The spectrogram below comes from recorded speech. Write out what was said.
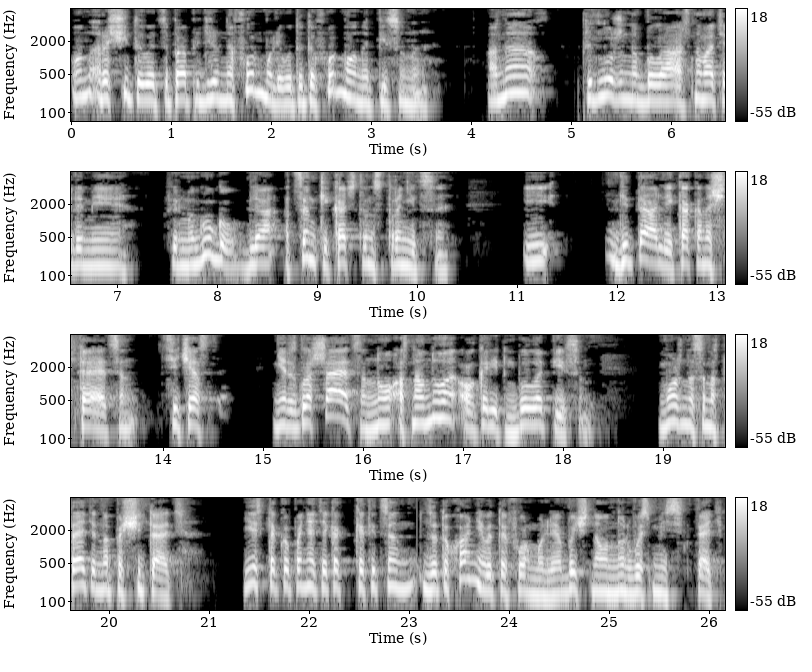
он рассчитывается по определенной формуле, вот эта формула написана, она предложена была основателями фирмы Google для оценки качества страницы. И детали, как она считается, сейчас не разглашается, но основной алгоритм был описан можно самостоятельно посчитать. Есть такое понятие, как коэффициент затухания в этой формуле. Обычно он 0,85.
